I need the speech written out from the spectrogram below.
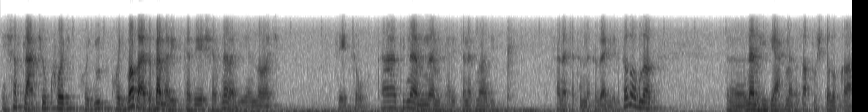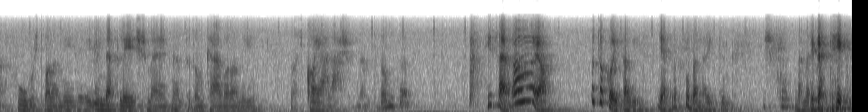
És azt látjuk, hogy, hogy, hogy maga ez a bemerítkezés, ez nem egy ilyen nagy szétszó. Tehát nem, nem kerítenek nagy feneket ennek az egész dolognak, nem hívják meg az apostolokat, hú, most valami ünneplés, meg nem tudom, kell valami nagy kajálás, nem tudom. Hiszel? Ah, ja. Ott akkor itt a víz. Gyere, akkor bemerítünk. És akkor bemerítették.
